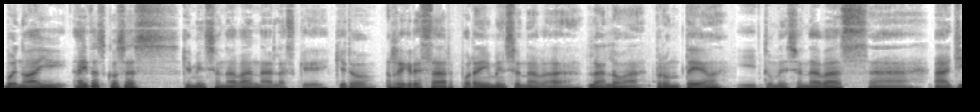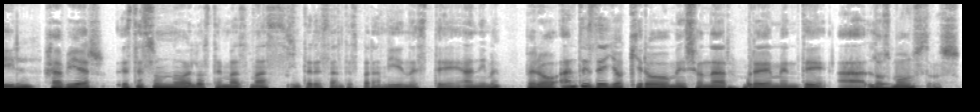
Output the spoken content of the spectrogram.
Bueno, hay, hay dos cosas que mencionaban a las que quiero regresar. Por ahí mencionaba Lalo a Prontea y tú mencionabas a, a Jill. Javier, este es uno de los temas más interesantes para mí en este anime. Pero antes de ello quiero mencionar brevemente a los monstruos.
